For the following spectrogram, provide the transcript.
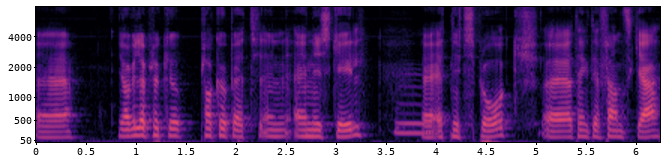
Eh, Jag ville plocka upp, ett, en, en ny skill. Mm. Eh, ett nytt språk. Eh, jag tänkte franska.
